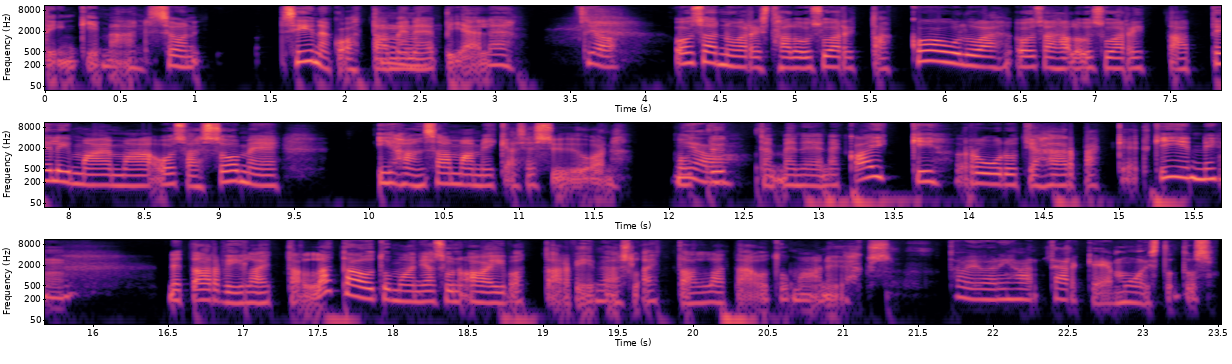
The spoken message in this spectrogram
tinkimään. Se on, siinä kohtaa mm. menee pieleen. Joo, Osa nuorista haluaa suorittaa koulua, osa haluaa suorittaa pelimaailmaa, osa somea. Ihan sama, mikä se syy on. Mutta nyt ne menee ne kaikki ruudut ja härpäkkeet kiinni. Mm. Ne tarvii laittaa latautumaan ja sun aivot tarvii myös laittaa latautumaan yöksi. toi on ihan tärkeä muistutus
